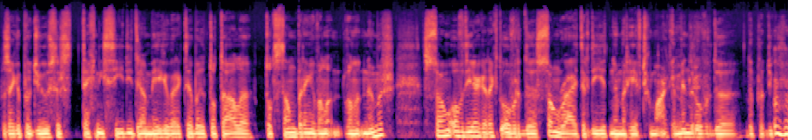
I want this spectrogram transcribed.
we zeggen producers, technici die eraan meegewerkt hebben. Het totale tot stand brengen van, van het nummer. Song of the Year gaat echt over de songwriter die het nummer heeft gemaakt. En minder over de, de productie.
